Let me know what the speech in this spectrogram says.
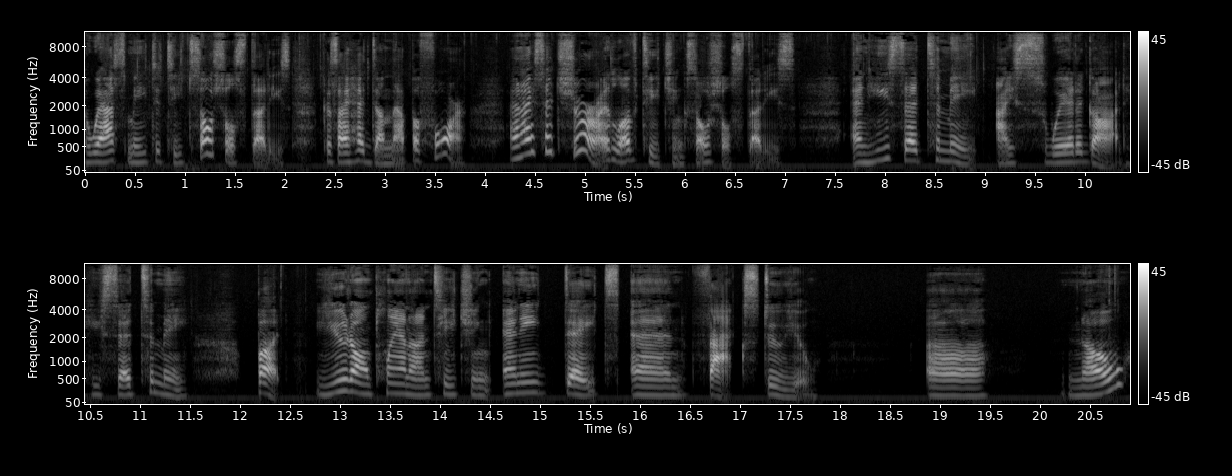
who asked me to teach social studies because I had done that before. And I said, Sure, I love teaching social studies. And he said to me, I swear to God, he said to me, but you don't plan on teaching any dates and facts, do you? Uh, no.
